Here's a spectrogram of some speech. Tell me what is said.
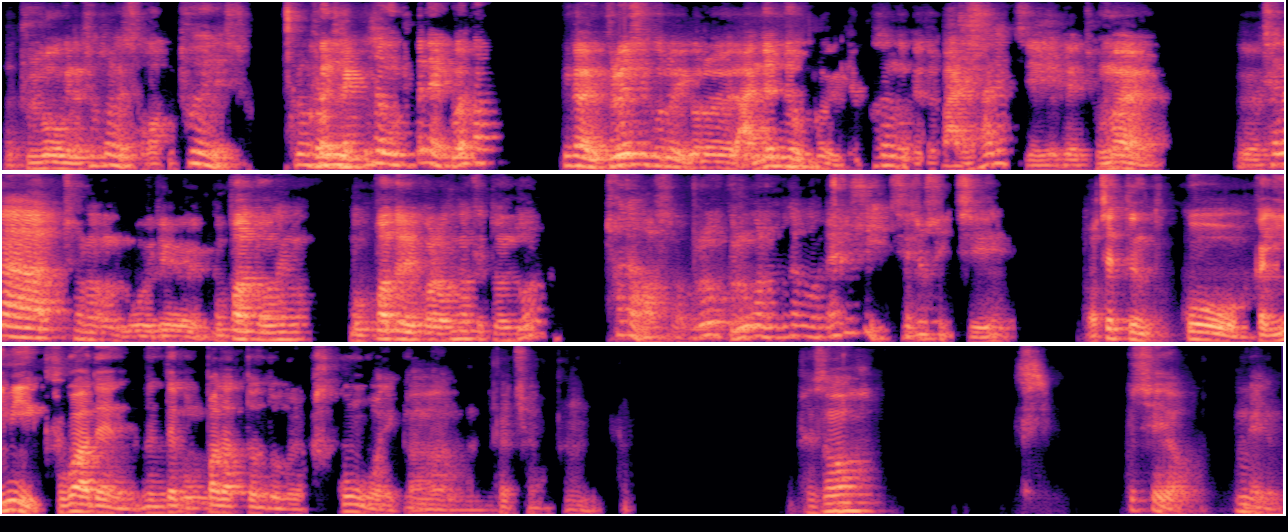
뭐 불법이나 소송에서 져갖고 토해냈어. 그럼 그냥 자기 포상금 토해낼 거야? 그러니까 그런 식으로 이거를 안전적으로 이렇게 포상금제도 마련하겠지. 이게 정말 그 체납처럼 뭐 이제 못 받던 생각, 못 받을 거라고 생각했던 돈 찾아왔어. 그럼 그런 거는 포상금 빼줄 수 있지. 해줄 수 있지. 어쨌든 듣고 그러니까 이미 부과됐는데 못 받았던 돈을 갖고 온 거니까. 음, 그렇죠. 음. 그래서 끝이에요. 네.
